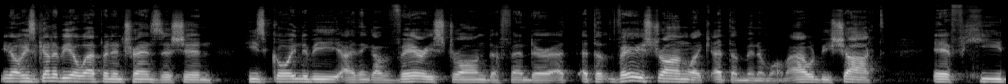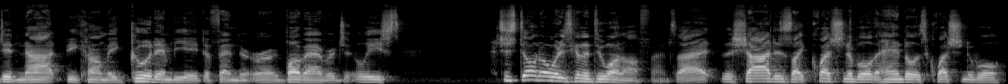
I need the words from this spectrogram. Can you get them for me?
you know he's to be a weapon in transition. He's going to be, I think, a very strong defender at, at the very strong, like at the minimum. I would be shocked if he did not become a good NBA defender or above average at least. I just don't know what he's going to do on offense. I, the shot is like questionable. The handle is questionable.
